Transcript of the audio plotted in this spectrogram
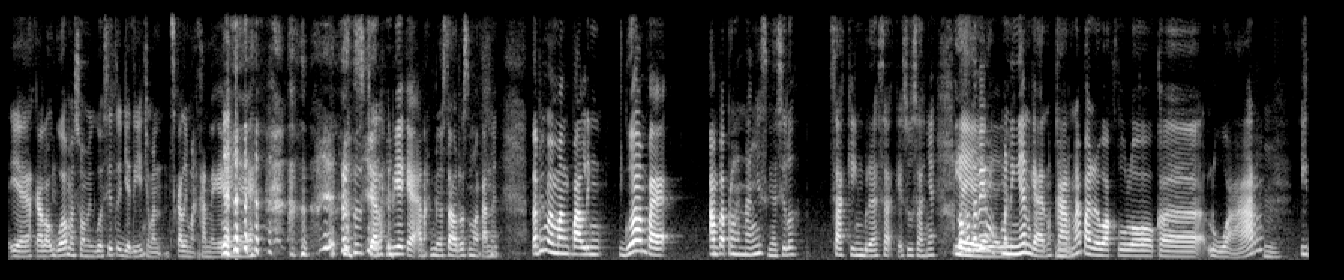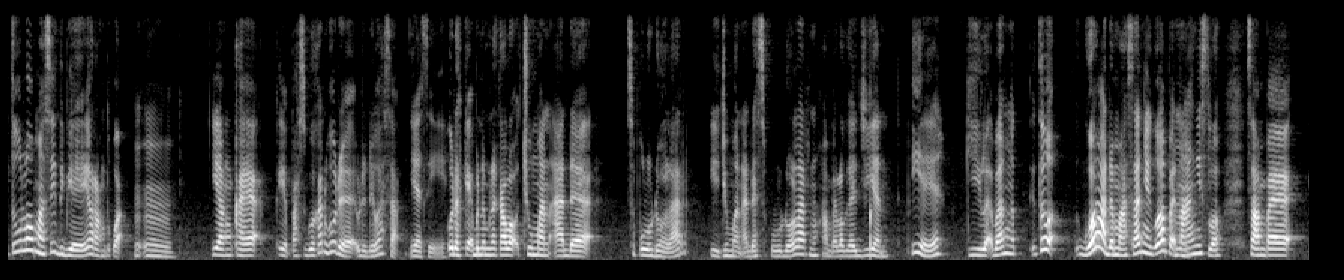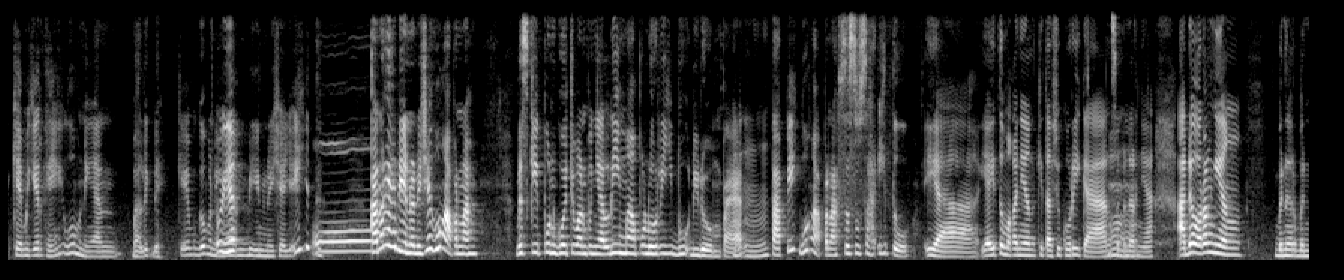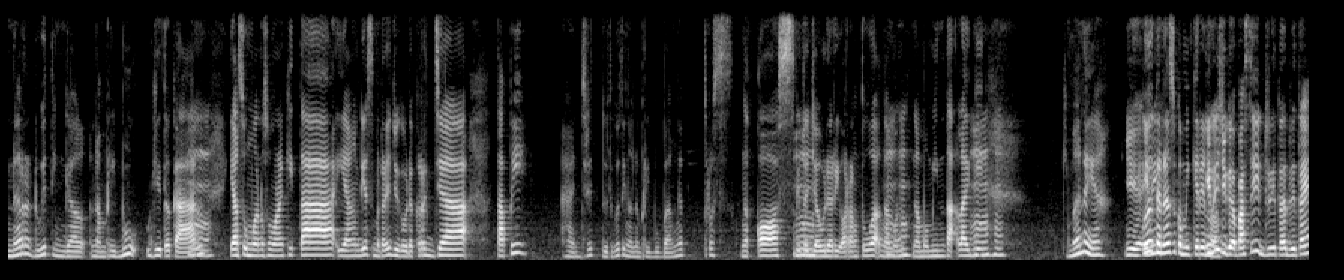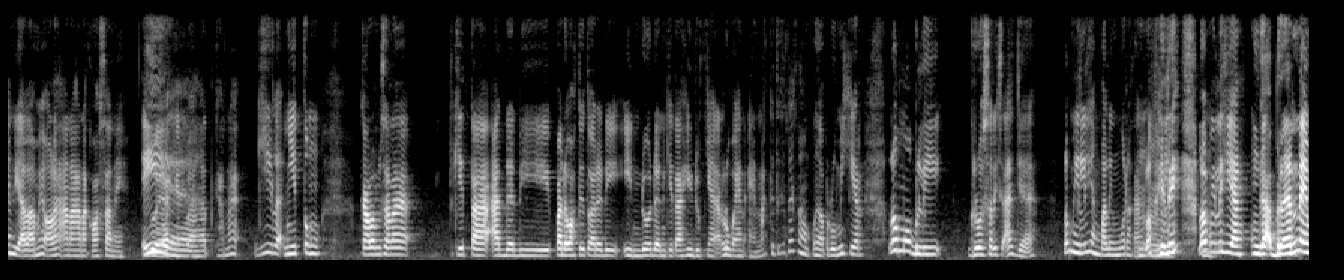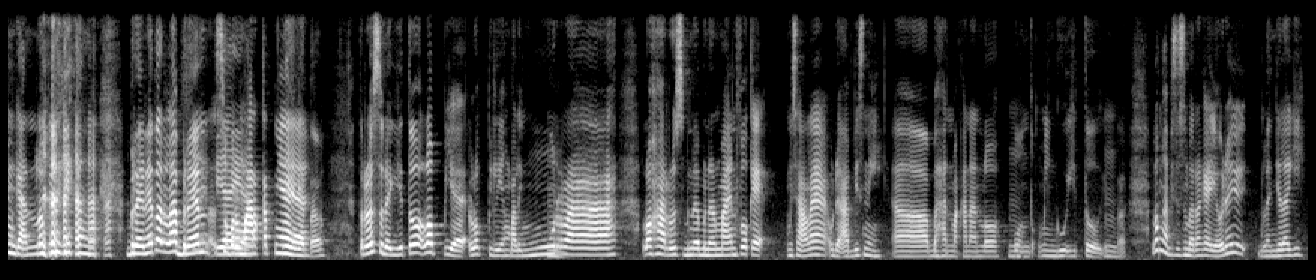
ya kalau gua sama suami gue sih tuh jadinya cuma sekali makan ya kayaknya ya. Secara dia kayak anak dinosaurus makannya. Tapi memang paling gua sampai sampai pernah nangis gak sih lo? Saking berasa kayak susahnya. Lo Iya, kan iya, tapi iya, iya. mendingan kan karena pada waktu lo ke luar itu lo masih dibiayai orang tua Mm-mm. yang kayak ya pas gue kan gue udah udah dewasa Iya sih. udah kayak bener-bener kalau cuman ada 10 dolar ya cuman ada 10 dolar noh sampai lo gajian Iya ya. gila banget itu gue ada masanya gue Hmm. sampai nangis loh sampai kayak mikir kayaknya gue mendingan balik deh kayak gue mendingan iya? di Indonesia aja itu Oh. karena kayak di Indonesia gue nggak pernah meskipun gue cuman punya lima puluh ribu di dompet tapi gue nggak pernah sesusah itu Iya, ya itu makanya yang kita syukuri kan sebenarnya. Ada orang yang benar-benar duit tinggal 6000 ribu gitu kan. Yang sumuran-sumuran kita, yang dia sebenarnya juga udah kerja, tapi anjrit duit gue tinggal 6000 ribu banget. Terus ngekos gitu jauh dari orang tua, nggak mau nggak mau minta lagi. Gimana ya? Iya, gue ini- kadang suka mikirin ini loh. juga pasti derita-derita yang dialami oleh anak-anak kosan ya gue Iya. yakin banget. Karena gila ngitung. Kalau misalnya kita ada di pada waktu itu ada di Indo dan kita hidupnya lumayan enak gitu kita nggak perlu mikir. Lo mau beli groceries aja lo milih yang paling murah kan? Lo pilih lo pilih yang nggak brand name kan? Lo pilih yang brandnya itu adalah brand Iya, iya. supermarketnya Iya. gitu terus udah gitu lo ya lo pilih yang paling murah lo harus bener-bener mindful kayak misalnya udah habis nih eh, bahan makanan lo untuk minggu itu gitu. Lo nggak bisa sembarang kayak ya udah yuk belanja lagi.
